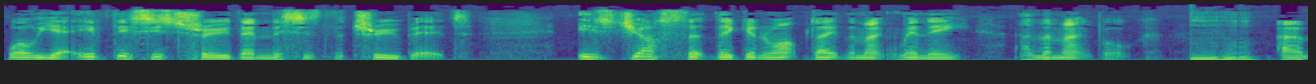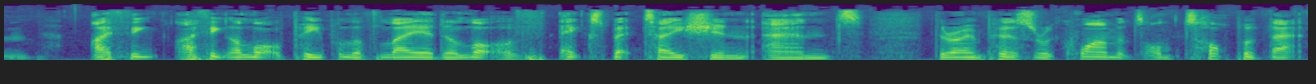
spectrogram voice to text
well, yeah, if this is true, then this is the true bit. Is just that they're going to update the Mac Mini and the MacBook. Mm-hmm. Um, I think I think a lot of people have layered a lot of expectation and their own personal requirements on top of that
